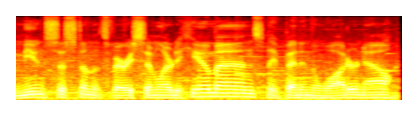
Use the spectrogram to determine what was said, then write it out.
immune system that's very similar to humans. They've been in the water now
